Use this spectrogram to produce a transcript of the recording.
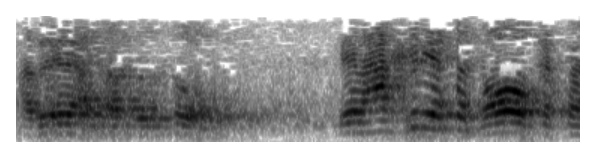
আরে আল্লাহ দোস্ত এর আখেরি একটা শখ একটা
